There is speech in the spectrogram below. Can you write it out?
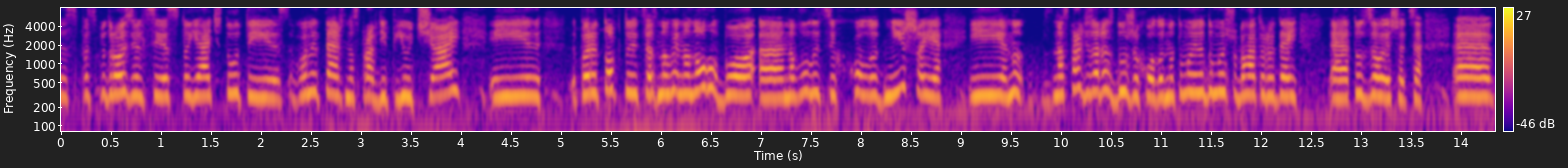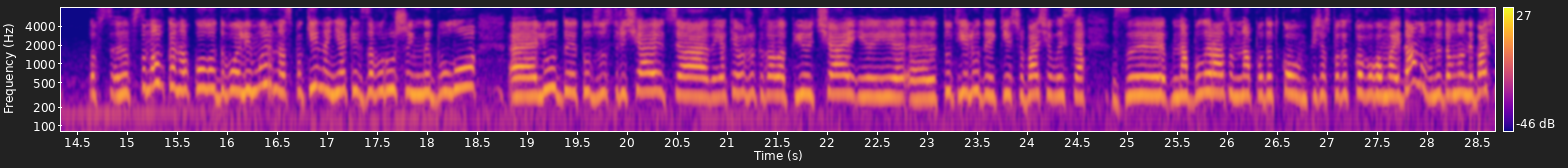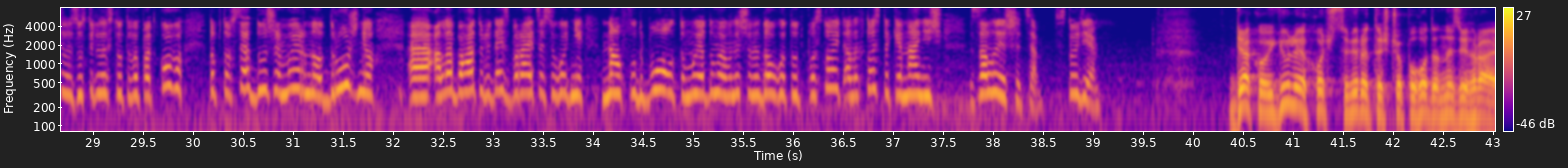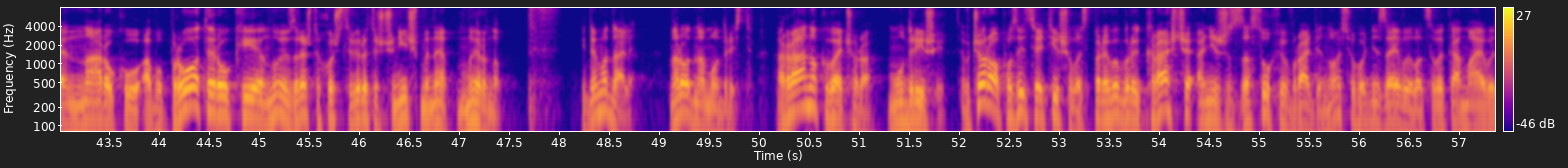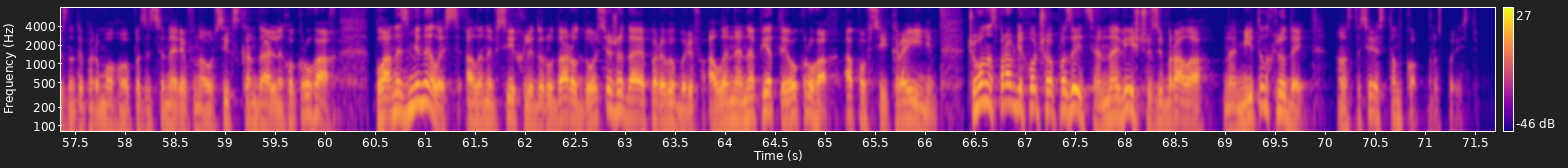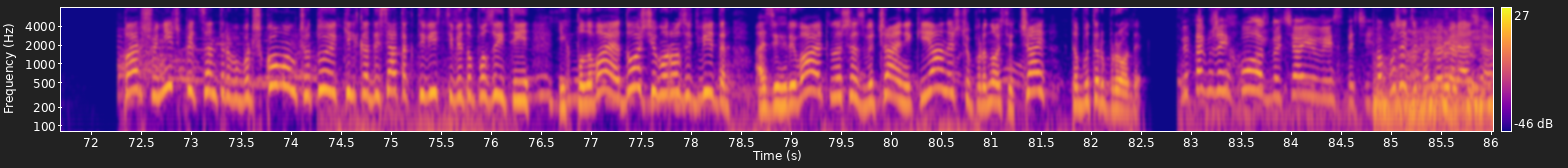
спецпідроздільці стоять тут, і вони теж насправді п'ють чай і перетоптуються з ноги на ногу, бо е, на вулиці холоднішає. І ну насправді зараз дуже холодно, тому я не думаю, що багато людей е, тут залишаться. Е, Обстановка навколо доволі мирна, спокійна, ніяких заворушень не було. Е, Люди тут зустрічаються, як я вже казала, п'ють чай. І, е, тут є люди, які ще бачилися з були разом на податковому під час податкового майдану. Вони давно не бачили, зустрілись тут випадково. Тобто, все дуже мирно, дружньо. Е, Але багато людей збирається сьогодні на футбол. Тому я думаю, вони ще недовго тут постоять, але хтось таки на ніч залишиться. Студія. Дякую, Юлія. Хочеться вірити, що погода не зіграє на руку або проти руки. Ну і зрештою, хочеться вірити, що ніч мине мирно. Йдемо далі. Народна мудрість. Ранок вечора мудріший. Вчора опозиція тішилась. Перевибори краще аніж засухи в раді. Ну а сьогодні заявила, ЦВК має визнати перемогу опозиціонерів на усіх скандальних округах. Плани змінились, але не всіх лідер удару досі жадає перевиборів, але не на п'яти округах, а по всій країні. Чого насправді хоче опозиція? Навіщо зібрала на мітинг людей? Анастасія Станко розповість. Першу ніч під центр виборчкомом чатує кількадесят активістів від опозиції. Їх поливає дощ і морозить вітер, а зігрівають лише звичайні кияни, що приносять чай та бутерброди. Не так вже й холодно, чаю вистачить. Покушайте поки гаряче.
